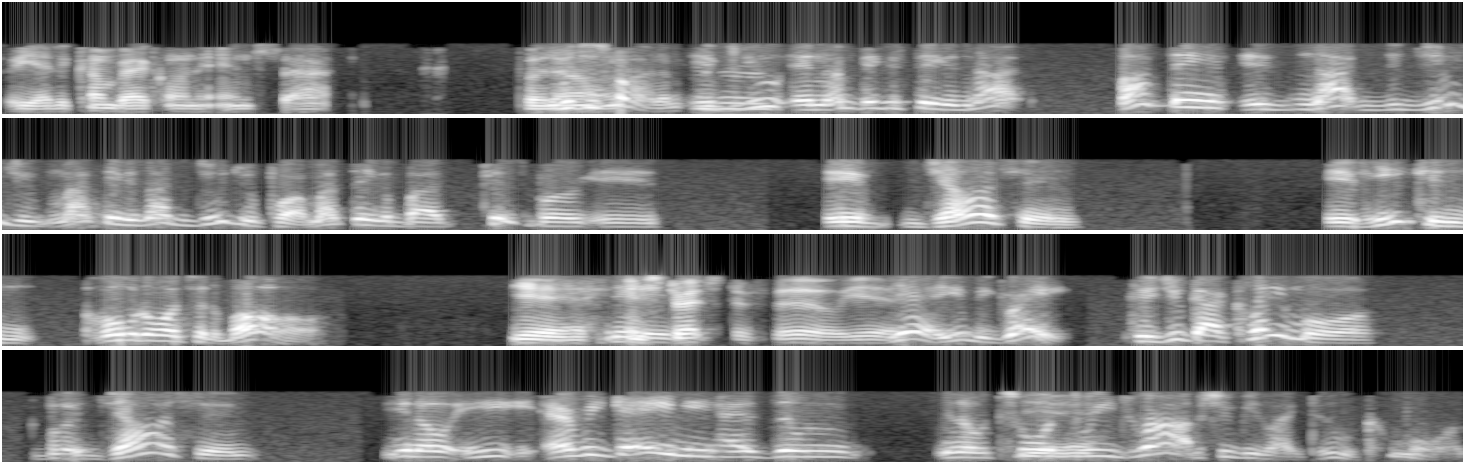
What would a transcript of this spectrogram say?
so he had to come back on the inside. But which um, is fine. If Mhm. you and my biggest thing is not my thing is not the juju. My thing is not the juju part. My thing about Pittsburgh is if Johnson, if he can hold on to the ball, yeah, and stretch the field. Yeah, yeah, you'd be great because you got Claypool, but Johnson, you know, he every game he has them, you know, two Yeah. or three drops. You'd be like, dude, come on,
